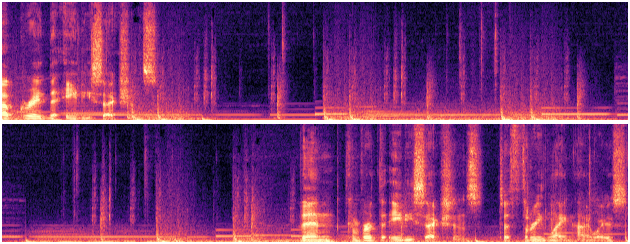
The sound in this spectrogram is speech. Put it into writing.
upgrade the 80 sections. Then convert the 80 sections to three lane highways.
